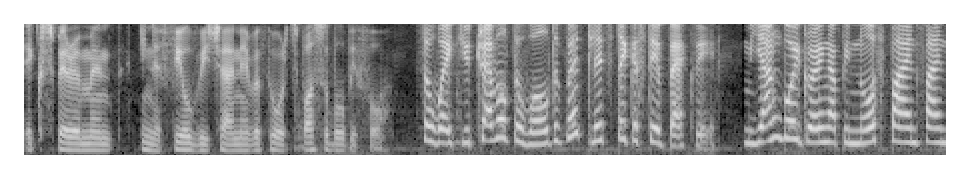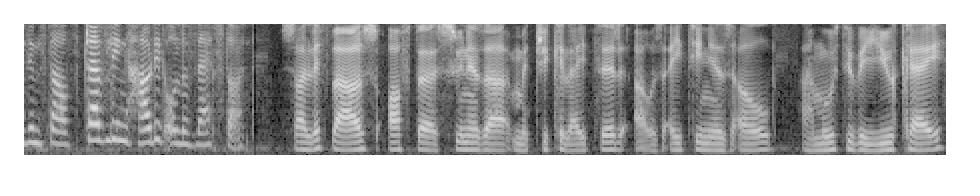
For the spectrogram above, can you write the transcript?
experiment in a field which I never thought was possible before. So, wait, you traveled the world a bit? Let's take a step back there. A young boy growing up in Northpine finds himself traveling. How did all of that start? So, I left the house after, as soon as I matriculated. I was 18 years old. I moved to the UK,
